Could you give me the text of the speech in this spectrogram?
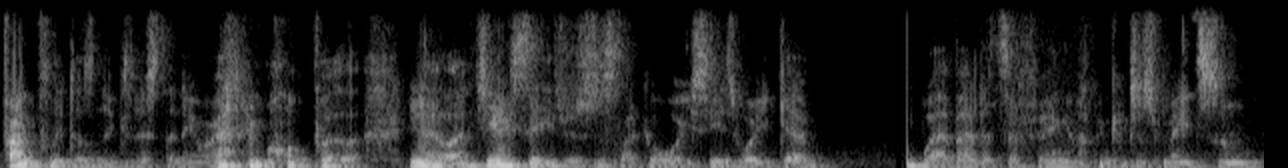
thankfully doesn't exist anywhere anymore. But you know, like GeoCities was just like a what you see is what you get web editor thing, and I think I just made some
